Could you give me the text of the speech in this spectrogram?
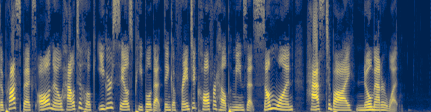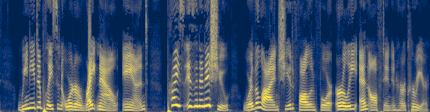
The prospects all know how to hook eager salespeople that think a frantic call for help means that someone has to buy no matter what. We need to place an order right now, and price isn't an issue were the line she had fallen for early and often in her career.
